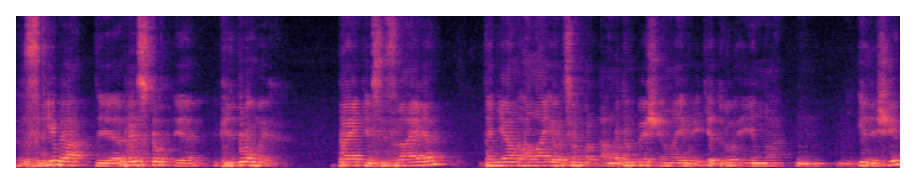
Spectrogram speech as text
Зліва е, виступ е, відомих поетів з Ізраїля Даніел Галай і Артем Бартан. Один пише на івриті, другий на ідиші.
